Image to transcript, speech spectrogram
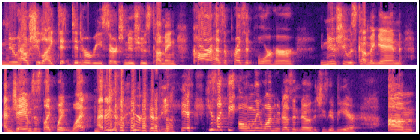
knew how she liked it, did her research, knew she was coming. Kara has a present for her, knew she was coming in. And James is like, wait, what? I didn't know you were going to be here. He's like the only one who doesn't know that she's going to be here. Um,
